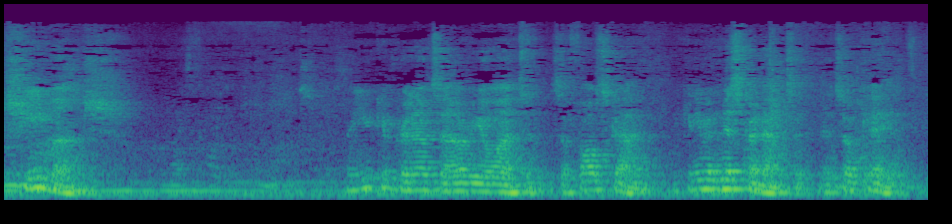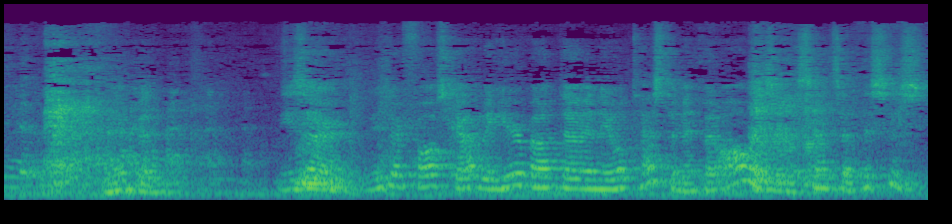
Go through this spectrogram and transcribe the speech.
Chemosh. Now, you can pronounce it however you want to. It's a false god. You can even mispronounce it. It's okay. But these are these are false gods. We hear about them in the Old Testament, but always in the sense that this is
